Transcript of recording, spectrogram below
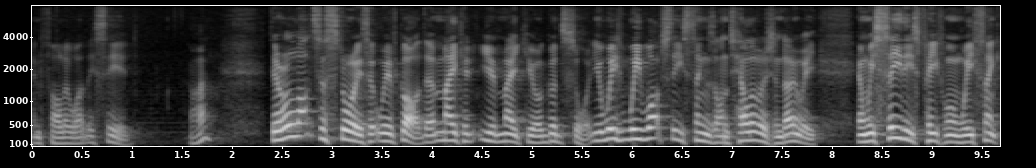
and follow what they said. Right? There are lots of stories that we've got that make it, you make you a good sort. You know, we, we watch these things on television, don't we? And we see these people and we think,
